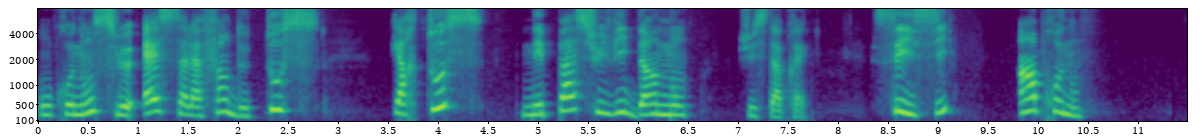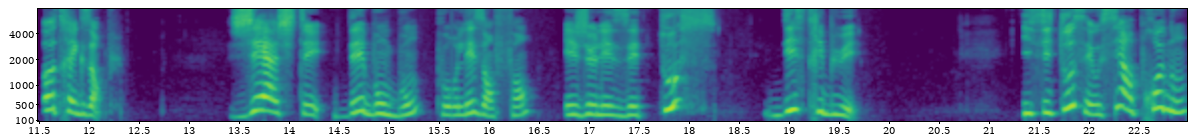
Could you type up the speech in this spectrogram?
On prononce le S à la fin de tous, car tous n'est pas suivi d'un nom juste après. C'est ici un pronom. Autre exemple. J'ai acheté des bonbons pour les enfants et je les ai tous distribués. Ici tous est aussi un pronom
